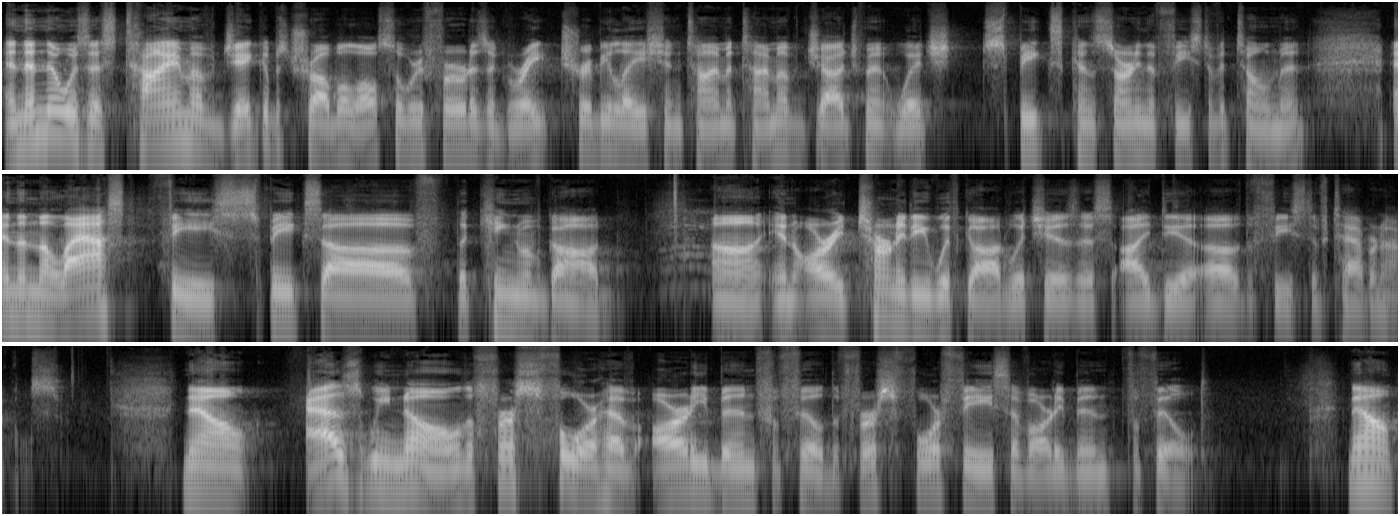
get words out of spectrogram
and then there was this time of Jacob's trouble, also referred as a great tribulation time, a time of judgment, which speaks concerning the Feast of Atonement. And then the last feast speaks of the kingdom of God uh, our eternity with God, which is this idea of the Feast of Tabernacles. Now, as we know, the first four have already been fulfilled. The first four feasts have already been fulfilled. Now,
